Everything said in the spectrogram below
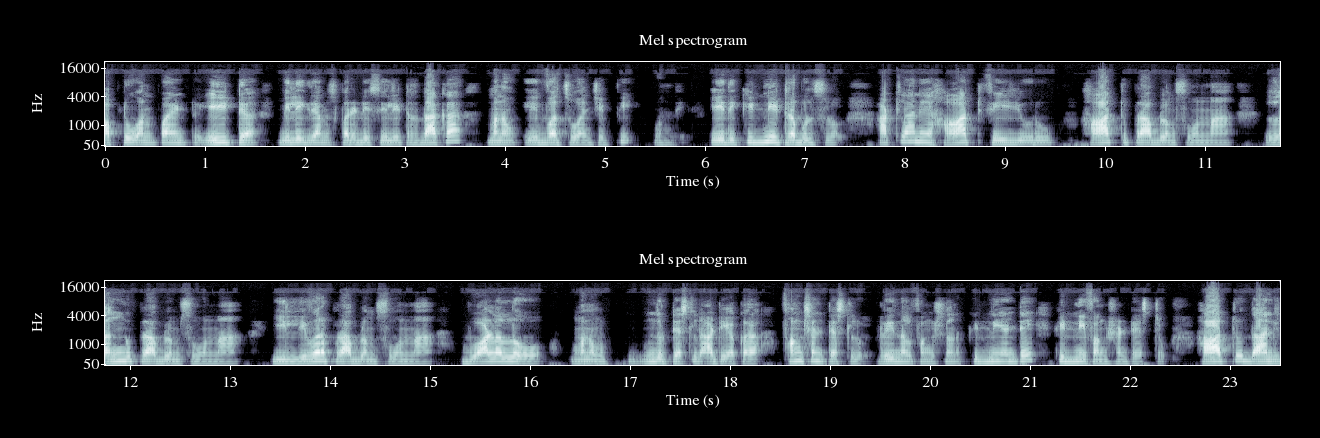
Up to one point eight milligrams per decilitre దాకా మనం ఇవ్వచ్చు అని చెప్పి ఉంది. ఏది కిడ్నీ ట్రబుల్స్లో. అట్లానే హార్ట్ ఫెయిల్యూరు హార్ట్ ప్రాబ్లమ్స్ ఉన్నా లంగ్ ప్రాబ్లమ్స్ ఉన్నా ఈ లివర్ ప్రాబ్లమ్స్ ఉన్నా వాళ్ళల్లో మనం ముందు టెస్ట్లు వాటి యొక్క ఫంక్షన్ టెస్ట్లు రీనల్ ఫంక్షన్ కిడ్నీ అంటే కిడ్నీ ఫంక్షన్ టెస్ట్ హార్ట్ దాని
